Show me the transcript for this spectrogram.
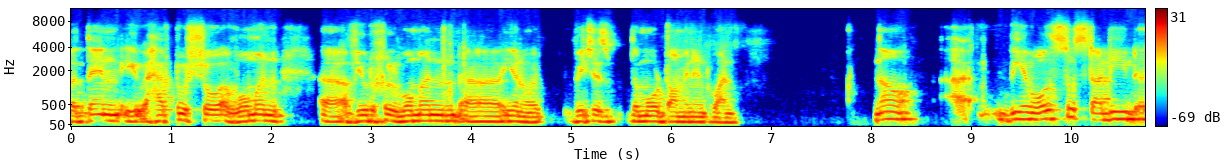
But then you have to show a woman, uh, a beautiful woman, uh, you know, which is the more dominant one. Now, uh, we have also studied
